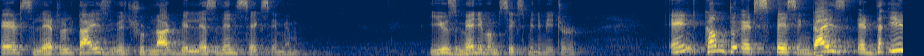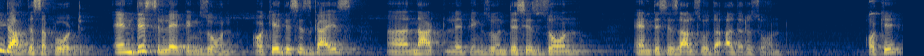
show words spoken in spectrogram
its lateral ties which should not be less than 6 mm. Use minimum 6 millimeter. And come to its spacing. Guys at the end of the support in this lapping zone okay this is guys uh, not lapping zone this is zone and this is also the other zone okay?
